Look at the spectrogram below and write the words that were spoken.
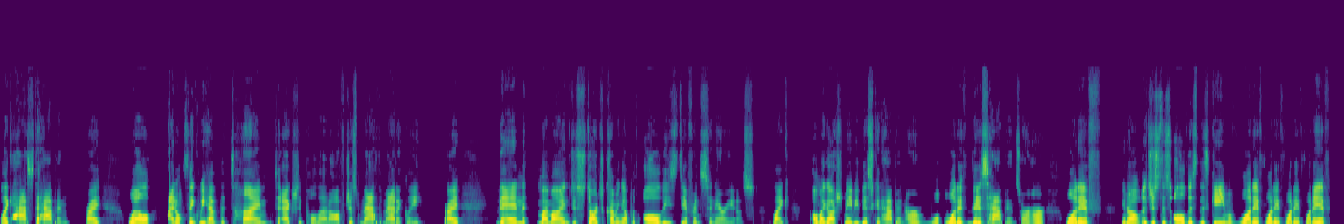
like has to happen, right? Well, I don't think we have the time to actually pull that off just mathematically, right? Then my mind just starts coming up with all these different scenarios like, oh my gosh, maybe this could happen, or what if this happens, or, or what if, you know, it's just this all this this game of what if, what if, what if, what if,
